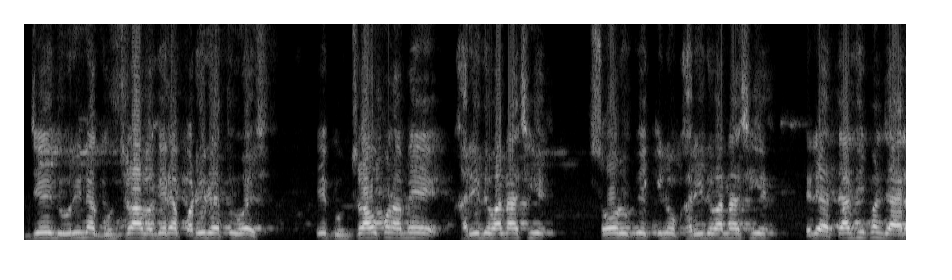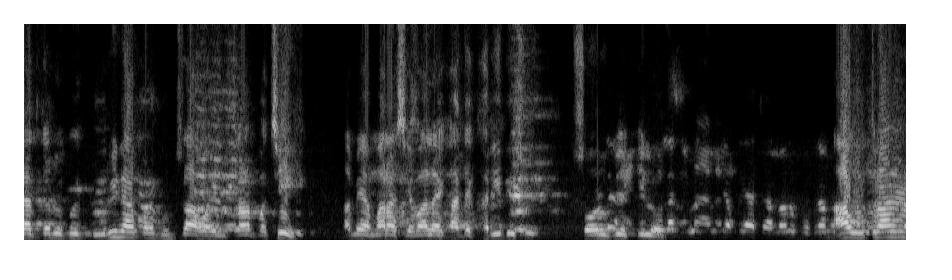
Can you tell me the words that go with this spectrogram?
જે દોરીના ગૂંચળા વગેરે પડી રહેતું હોય છે, એ ગૂંચળાઓ પણ અમે ખરીદવાના છીએ. સો રૂપિયા કિલો ખરીદવાના છીએ. એટલે અત્યારથી પણ જાહેરાત કરું, કોઈ દોરીના પણ ગૂંચળા હોય ઉત્તરાયણ પછી અમે અમારા સેવાલય ખાતે ખરીદીશું સો રૂપિયા કિલો. આ ઉત્તરાયણ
